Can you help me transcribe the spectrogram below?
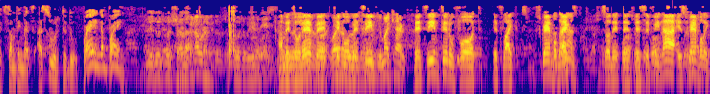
it's something that's asur to do. Praying, I'm praying. We do it with Shana. Just do it over here. המטורפת Why כמו don't do it? ביצים, You might carry. ביצים tirufot. It's like scrambled eggs. So the the, the sefina is scrambling.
